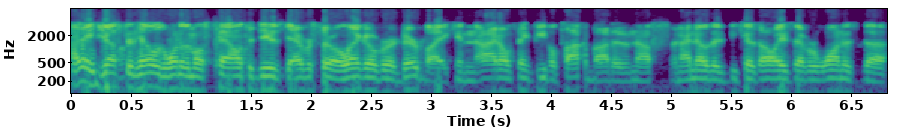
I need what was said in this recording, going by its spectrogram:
I think Justin Hill is one of the most talented dudes to ever throw a leg over a dirt bike, and I don't think people talk about it enough. And I know that because all he's ever won is the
